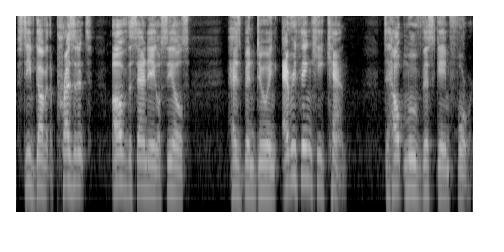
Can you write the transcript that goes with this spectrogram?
Steve Govett, the president of the San Diego Seals, has been doing everything he can to help move this game forward.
